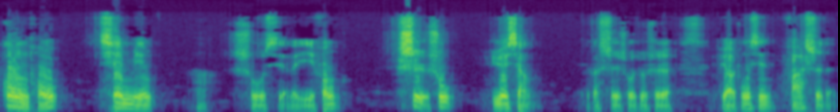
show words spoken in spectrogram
共同签名啊，书写了一封誓书，约降。这个誓书就是表忠心发誓的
